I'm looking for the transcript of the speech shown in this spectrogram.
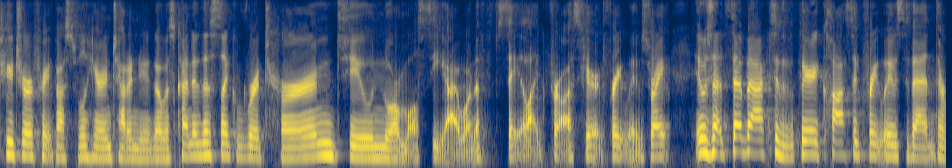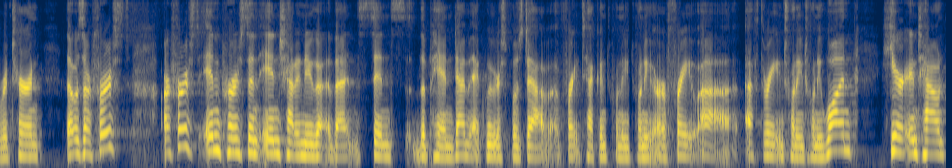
Future Freight Festival here in Chattanooga was kind of this like return to normalcy, I want to say like for us here at FreightWaves, right? It was that step back to the very classic FreightWaves event, the return. That was our first, our first in-person in Chattanooga event since the pandemic. We were supposed to have a Freight Tech in 2020 or Freight uh, F3 in 2021 here in town.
